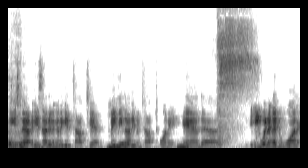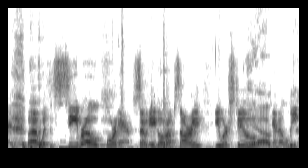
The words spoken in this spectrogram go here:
he's not he's not even going to get top 10, maybe not even top 20. And uh, he went ahead and won it uh, with zero forehand. So, Eagle, I'm sorry. You are still Yeah. an elite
